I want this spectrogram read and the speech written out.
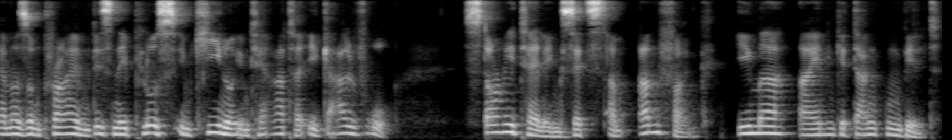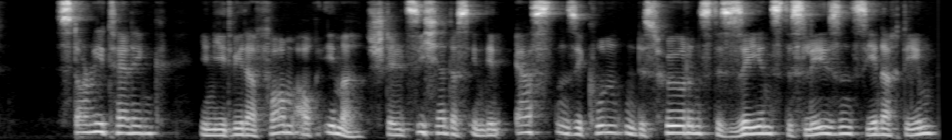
Amazon Prime, Disney Plus, im Kino, im Theater, egal wo, Storytelling setzt am Anfang immer ein Gedankenbild. Storytelling in jedweder Form auch immer, stellt sicher, dass in den ersten Sekunden des Hörens, des Sehens, des Lesens, je nachdem,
